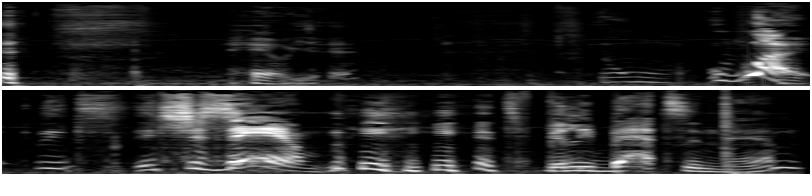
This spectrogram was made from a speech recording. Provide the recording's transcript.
Hell yeah. What? It's it's Shazam. it's Billy Batson, man.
